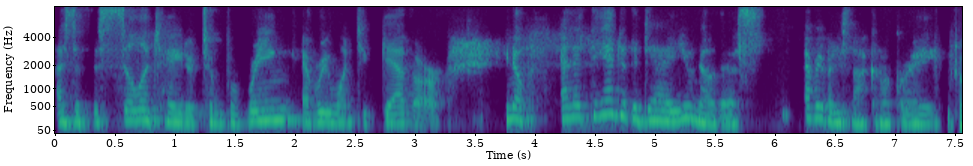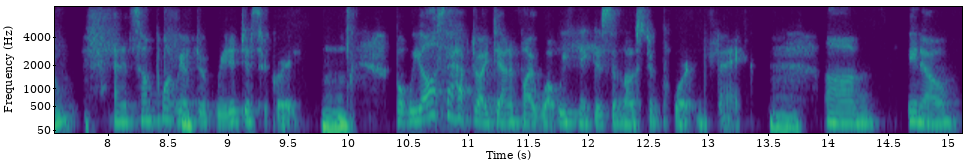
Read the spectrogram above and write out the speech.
as a facilitator to bring everyone together. You know, and at the end of the day, you know this. Everybody's not going to agree. Nope. And at some point, we have to agree to disagree. Mm-hmm. But we also have to identify what we think is the most important thing. Mm-hmm. Um, you know,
